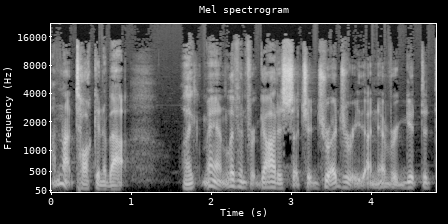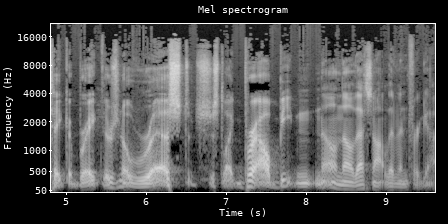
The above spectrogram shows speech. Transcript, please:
I'm not talking about like, man, living for God is such a drudgery. I never get to take a break. There's no rest. It's just like browbeaten. No, no, that's not living for God.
